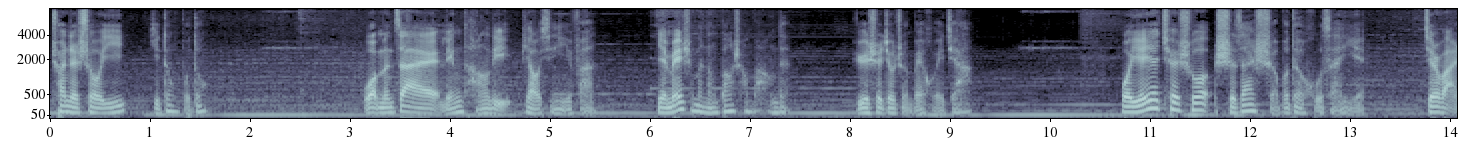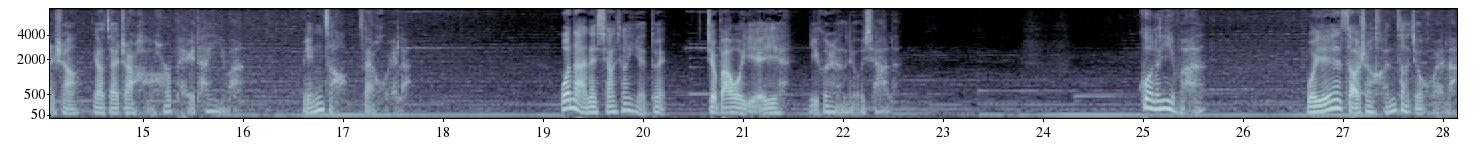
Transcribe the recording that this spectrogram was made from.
穿着寿衣一动不动。我们在灵堂里吊唁一番，也没什么能帮上忙的，于是就准备回家。我爷爷却说实在舍不得胡三爷，今儿晚上要在这儿好好陪他一晚，明早再回来。我奶奶想想也对，就把我爷爷一个人留下了。过了一晚。我爷爷早上很早就回来，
